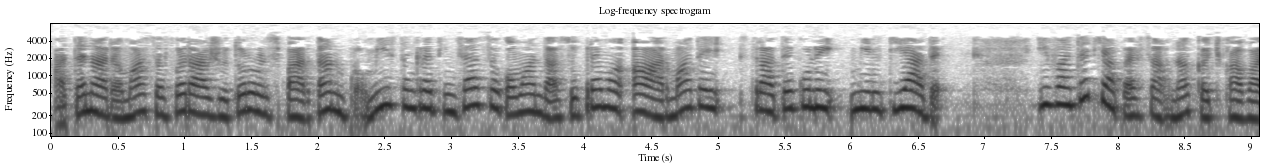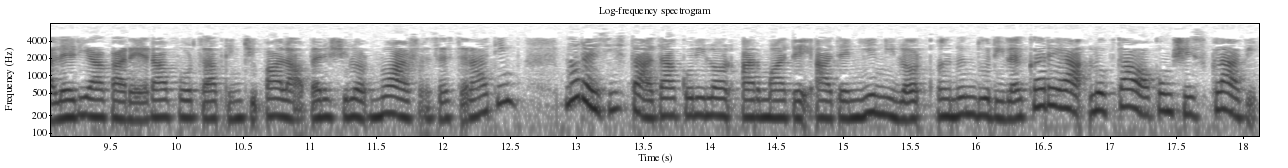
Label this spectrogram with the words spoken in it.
Atena rămasă fără ajutorul spartan promis, încredințează comanda supremă a armatei strategului Miltiade. Infanteria persană, căci cavaleria care era forța principală a perșilor nu ajunsese la timp, nu rezistă atacurilor armatei atenienilor, în rândurile căreia luptau acum și sclavii.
